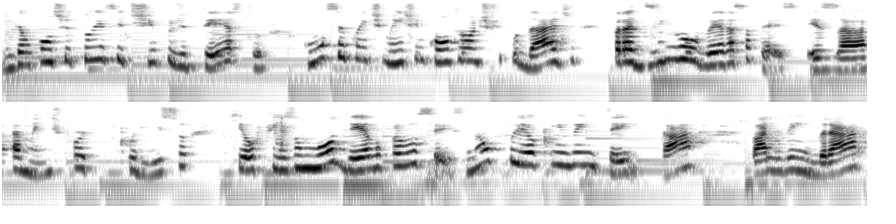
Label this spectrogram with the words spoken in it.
Então, constitui esse tipo de texto, consequentemente, encontram dificuldade para desenvolver essa tese. Exatamente por, por isso que eu fiz um modelo para vocês. Não fui eu que inventei, tá? Vale lembrar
